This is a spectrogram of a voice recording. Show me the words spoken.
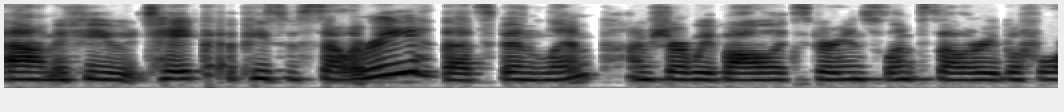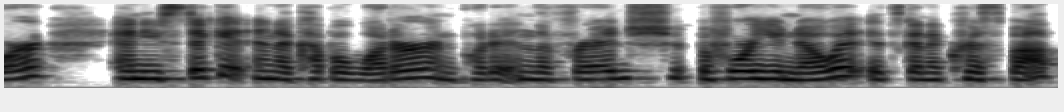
Um, if you take a piece of celery that's been limp, I'm sure we've all experienced limp celery before, and you stick it in a cup of water and put it in the fridge, before you know it, it's going to crisp up.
